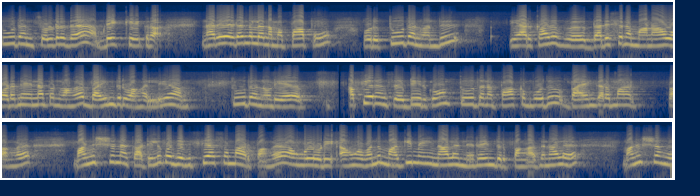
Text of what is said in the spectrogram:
தூதன் சொல்கிறத அப்படியே கேட்குறா. நிறைய இடங்களில் நம்ம பார்ப்போம். ஒரு தூதன் வந்து யாருக்காவது தரிசனமானா உடனே என்ன பண்ணுவாங்க? பயந்துருவாங்க இல்லையா? தூதனுடைய அப்பியரன்ஸ் எப்படி இருக்கும்? தூதனை பார்க்கும்போது பயங்கரமாக இருப்பாங்க. மனுஷனை காட்டிலும் கொஞ்சம் வித்தியாசமாக இருப்பாங்க. அவங்களுடைய அவங்க வந்து மகிமையினால் நிறைந்திருப்பாங்க. அதனால மனுஷங்க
